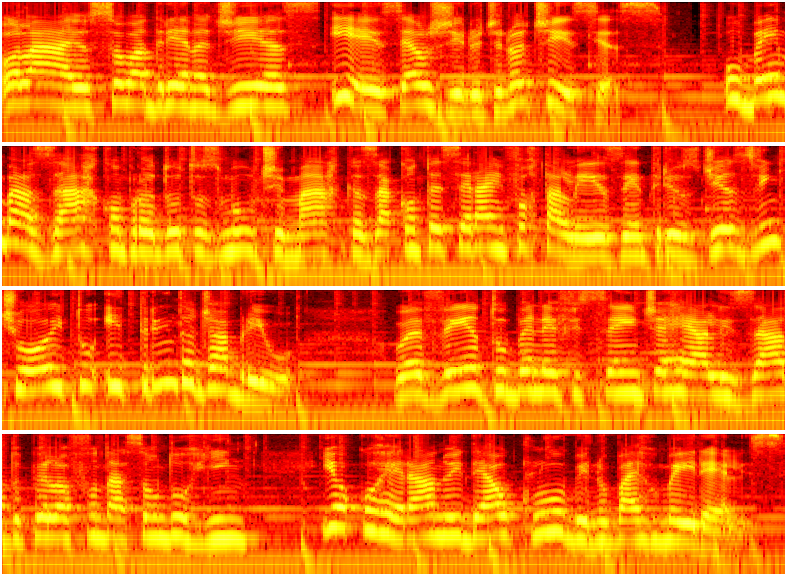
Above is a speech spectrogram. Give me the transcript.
Olá, eu sou Adriana Dias e esse é o Giro de Notícias. O Bem Bazar com produtos multimarcas acontecerá em Fortaleza entre os dias 28 e 30 de abril. O evento beneficente é realizado pela Fundação do Rim e ocorrerá no Ideal Clube, no bairro Meireles.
